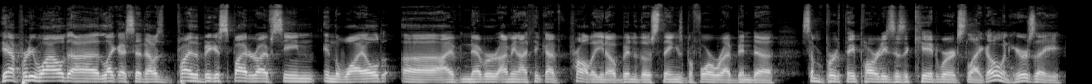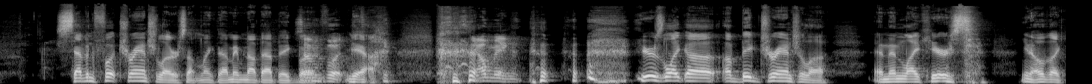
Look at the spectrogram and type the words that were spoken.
yeah, pretty wild. Uh, like I said, that was probably the biggest spider I've seen in the wild. Uh, I've never. I mean, I think I've probably you know been to those things before where I've been to some birthday parties as a kid where it's like, oh, and here's a seven foot tarantula or something like that. Maybe not that big, but Seven foot. Yeah. Yao Ming. here's like a, a big tarantula. And then like here's, you know, like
